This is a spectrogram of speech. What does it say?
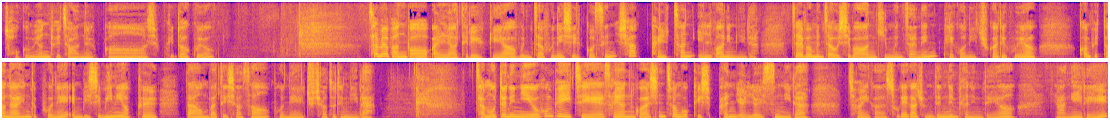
적으면 되지 않을까 싶기도 하고요. 참여 방법 알려드릴게요. 문자 보내실 곳은 샵 8001번입니다. 짧은 문자 50원, 긴 문자는 100원이 추가되고요. 컴퓨터나 핸드폰에 MBC 미니 어플 다운받으셔서 보내주셔도 됩니다. 잠 못 드는 이유 홈페이지에 사연과 신청곡 게시판 열려 있습니다. 저희가 소개가 좀 늦는 편인데요. 양해를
